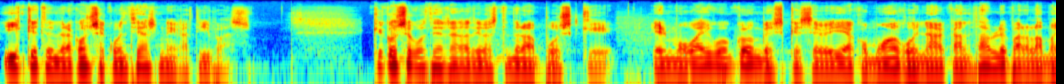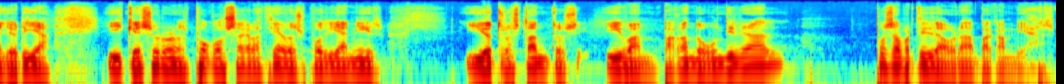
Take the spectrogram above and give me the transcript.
y que tendrá consecuencias negativas. ¿Qué consecuencias negativas tendrá? Pues que el Mobile World Congress, que se veía como algo inalcanzable para la mayoría y que solo unos pocos agraciados podían ir y otros tantos iban pagando un dineral, pues a partir de ahora va a cambiar.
